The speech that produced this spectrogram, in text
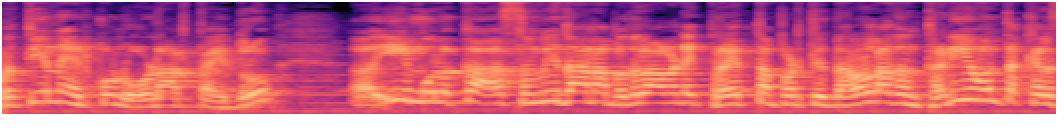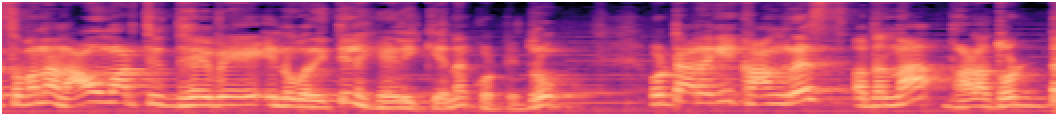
ಪ್ರತಿಯನ್ನೇ ಹಿಡ್ಕೊಂಡು ಓಡಾಡ್ತಾ ಇದ್ರು. ಈ ಮೂಲಕ ಸಂವಿಧಾನ ಬದಲಾವಣೆಗೆ ಪ್ರಯತ್ನ ಪಡ್ತಿದ್ದಾರಲ್ಲ, ಅದನ್ನು ತಡೆಯುವಂಥ ಕೆಲಸವನ್ನು ನಾವು ಮಾಡ್ತಿದ್ದೇವೆ ಎನ್ನುವ ರೀತಿಯಲ್ಲಿ ಹೇಳಿಕೆಯನ್ನು ಕೊಟ್ಟಿದ್ರು. ಒಟ್ಟಾರೆಯಾಗಿ ಕಾಂಗ್ರೆಸ್ ಅದನ್ನ ಬಹಳ ದೊಡ್ಡ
